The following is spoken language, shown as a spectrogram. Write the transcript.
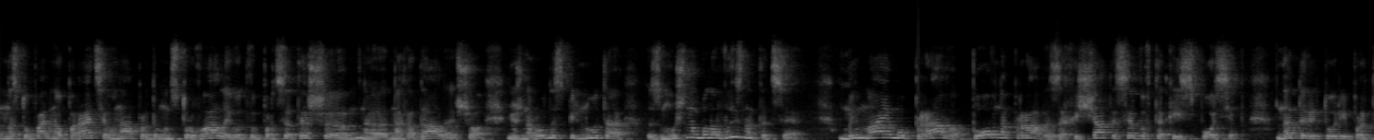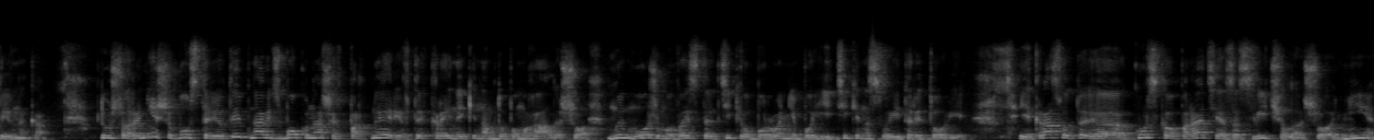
наступальна операція вона продемонструвала, і от ви про це теж нагадали, що міжнародна спільнота змушена була визнати це. Ми маємо право, повне право захищати себе в такий спосіб на території противника. Тому що раніше був стереотип навіть з боку наших партнерів, тих країн, які нам допомагали, що ми можемо вести тільки оборонні бої, тільки на своїй території. І якраз от е, Курська операція засвідчила, що ні,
